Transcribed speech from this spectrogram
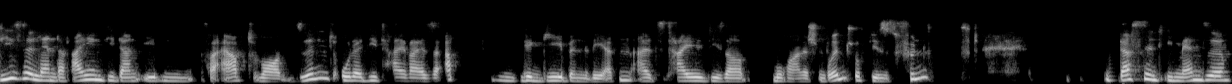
diese Ländereien, die dann eben vererbt worden sind oder die teilweise abgegeben werden als Teil dieser moralischen Brindschrift, dieses Fünft, das sind immense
